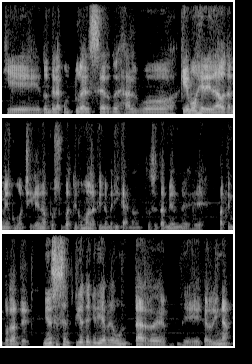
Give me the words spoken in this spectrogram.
que, donde la cultura del cerdo es algo que hemos heredado también como chilenos, por supuesto, y como latinoamericanos. Entonces también es parte importante. Y en ese sentido te quería preguntar, eh, Carolina,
